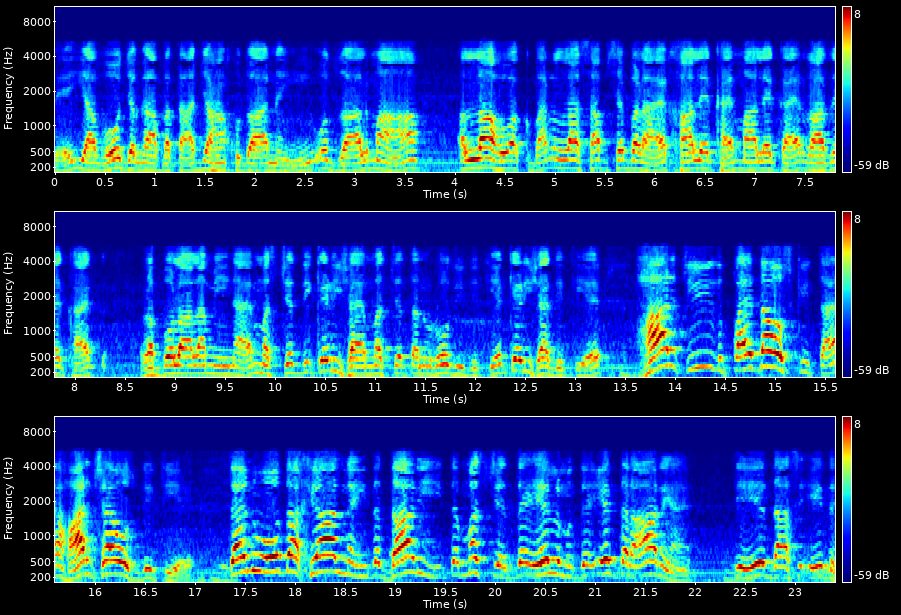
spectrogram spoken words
دے یا وہ جگہ بتا جہاں خدا نہیں وہ ظالما اللہ اکبر اللہ سب سے بڑا ہے خالق ہے مالک ہے رازق ہے رب العالمین ہے مسجد دی کیڑی شے ہے مسجد تن روزی دیتی ہے کیڑی شے دیتی ہے ہر چیز پیدا اس کیتا ہے ہر شے اس دیتی ہے تینو او دا خیال نہیں تے داڑھی تے مسجد دے علم دے ادھر آ رہے ہیں تے اے دس اے تے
